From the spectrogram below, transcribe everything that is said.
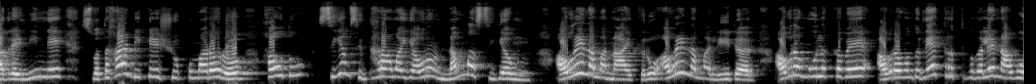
ಆದ್ರೆ ನಿನ್ನೆ ಸ್ವತಃ ಡಿ ಕೆ ಶಿವಕುಮಾರ್ ಅವರು, ಹೌದು ಸಿಎಂ ಸಿದ್ದರಾಮಯ್ಯ ಅವರು ನಮ್ಮ ಸಿಎಂ ಅವರೇ ನಮ್ಮ ನಾಯಕರು, ಅವರೇ ನಮ್ಮ ಲೀಡರ್, ಅವರ ಮೂಲಕವೇ ಅವರ ಒಂದು ನೇತೃತ್ವದಲ್ಲೇ ನಾವು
